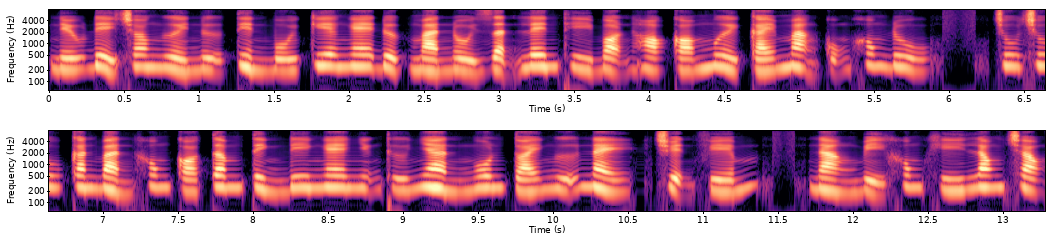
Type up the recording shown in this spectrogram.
Nếu để cho người nữ tiền bối kia nghe được mà nổi giận lên thì bọn họ có 10 cái mạng cũng không đủ. Chu Chu căn bản không có tâm tình đi nghe những thứ nhàn ngôn toái ngữ này, chuyện phiếm. Nàng bị không khí long trọng,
